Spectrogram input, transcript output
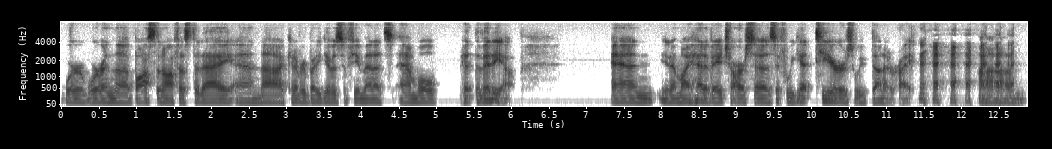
we're we're in the Boston office today, and uh, can everybody give us a few minutes?" And we'll hit the video. And you know, my head of HR says, if we get tears, we've done it right. um,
